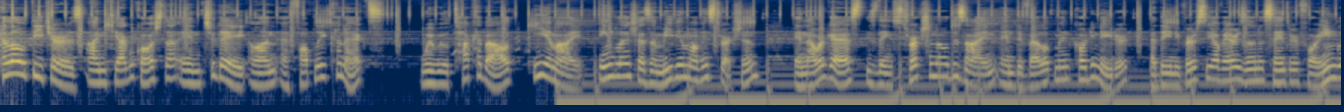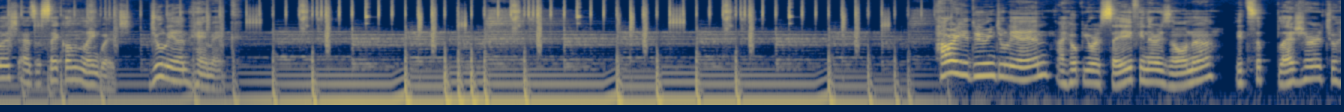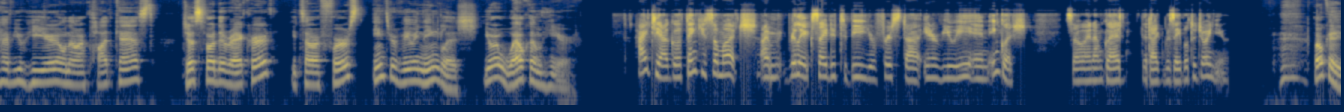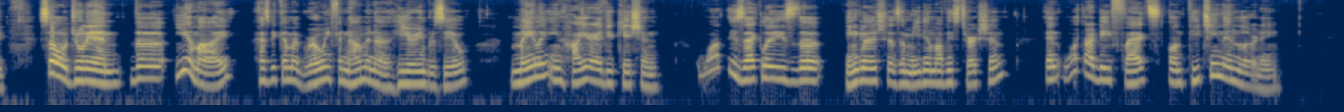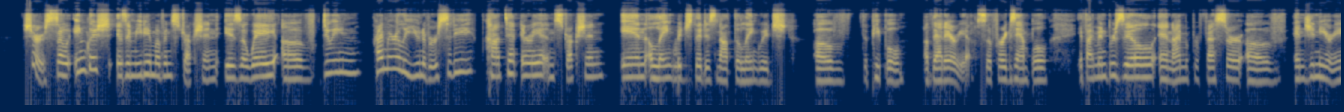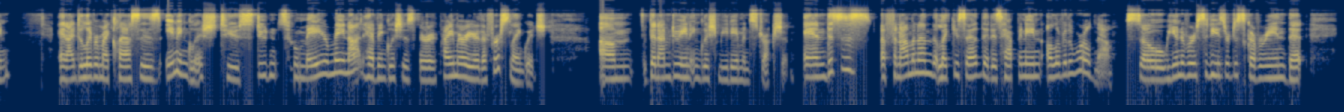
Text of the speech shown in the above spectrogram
Hello, teachers! I'm Tiago Costa, and today on FOPLI Connects, we will talk about EMI, English as a Medium of Instruction, and our guest is the Instructional Design and Development Coordinator at the University of Arizona Center for English as a Second Language, Julian Hammack. How are you doing, Julianne? I hope you are safe in Arizona. It's a pleasure to have you here on our podcast. Just for the record, it's our first interview in English. You're welcome here. Hi, Tiago. Thank you so much. I'm really excited to be your first uh, interviewee in English. So, and I'm glad that I was able to join you. okay. So, Julian, the EMI has become a growing phenomenon here in Brazil mainly in higher education. What exactly is the English as a medium of instruction, and what are the effects on teaching and learning? Sure. So, English as a medium of instruction is a way of doing primarily university content area instruction in a language that is not the language of the people of that area. So, for example, if I'm in Brazil and I'm a professor of engineering, and I deliver my classes in English to students who may or may not have English as their primary or their first language. Um, that I'm doing English medium instruction. And this is a phenomenon that, like you said, that is happening all over the world now. So universities are discovering that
